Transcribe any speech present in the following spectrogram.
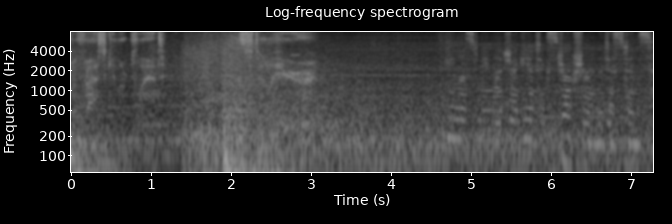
The vascular plant. It's still here. He must mean that gigantic structure in the distance.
